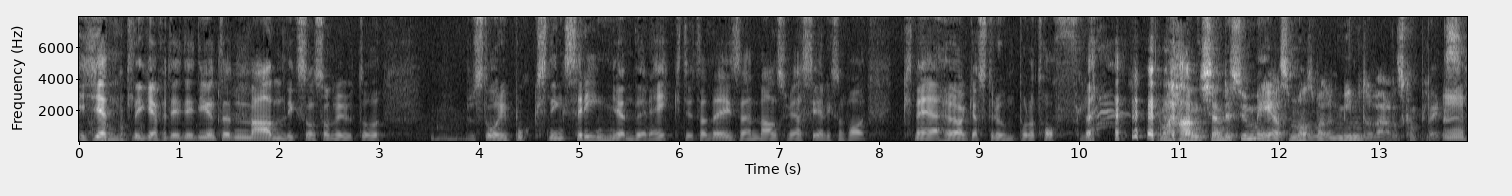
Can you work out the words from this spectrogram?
Egentligen, för det, det, det är ju inte en man liksom som är ute och står i boxningsringen direkt, utan det är så en man som jag ser liksom har knähöga strumpor och tofflor. Men han kändes ju mer som någon som hade mindervärdeskomplex. Mm.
